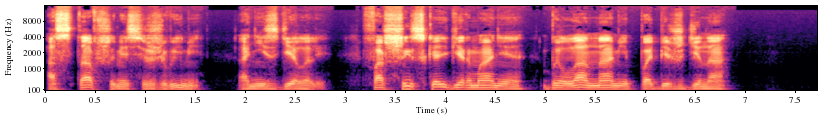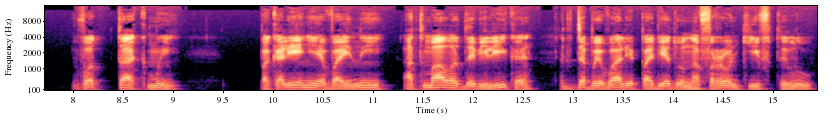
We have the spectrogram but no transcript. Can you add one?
оставшимися живыми, они сделали. Фашистская Германия была нами побеждена. Вот так мы, поколение войны от мала до велика, добывали победу на фронте и в тылу.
